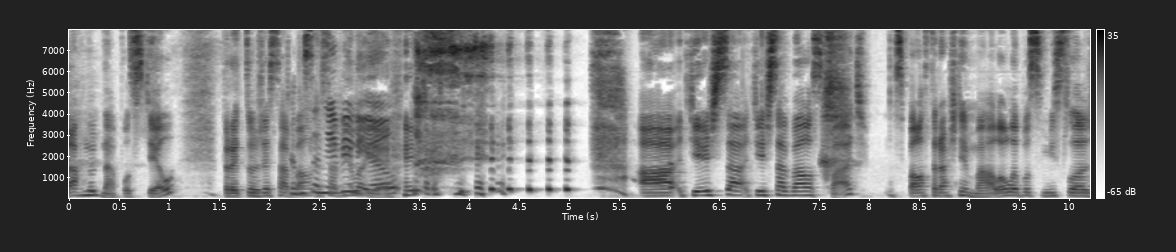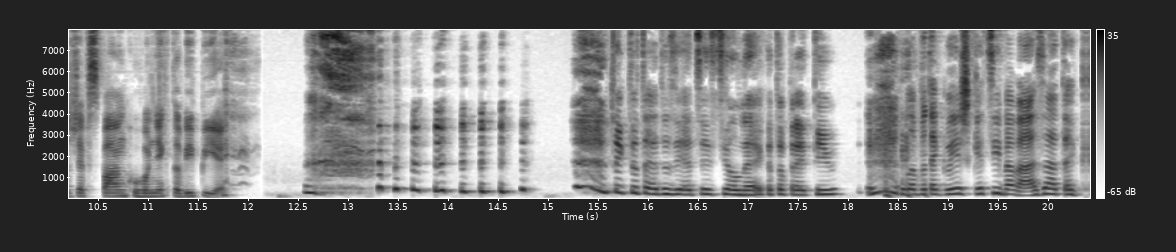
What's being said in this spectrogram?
lahnúť na postel, pretože sa bál, že sa vyleje. Hej, a tiež sa, tiež sa bál spať. Spal strašne málo, lebo si myslel, že v spánku ho niekto vypije. tak toto je dosť viacej silné ako to predtým. Lebo tak vieš, keď si iba váza, tak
